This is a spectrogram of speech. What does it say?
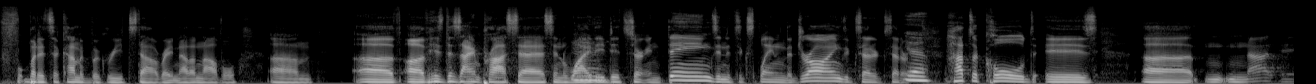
f- but it's a comic book read style, right? Not a novel. Um, of of his design process and why they did certain things, and it's explaining the drawings, et cetera, et cetera. Yeah. Hot to Cold is uh not a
